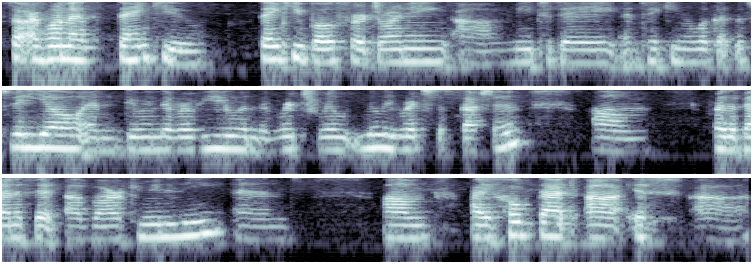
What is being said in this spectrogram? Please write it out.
So I want to thank you. Thank you both for joining uh, me today and taking a look at this video and doing the review and the rich, really, really rich discussion um, for the benefit of our community. And um, I hope that uh, if uh,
